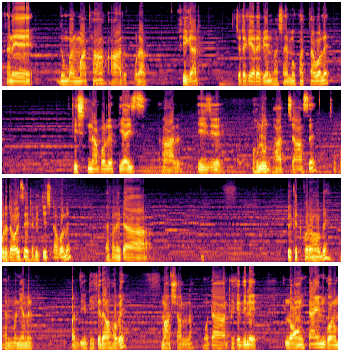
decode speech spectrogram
এখানে দুম্বার মাথা আর পুরা ফিগার যেটাকে অ্যারাবিয়ান ভাষায় মুফাত্তা বলে কৃষ্ণা বলে পেঁয়াজ আর এই যে হলুদ ভাত যা আছে, উপরে দেওয়া হয়েছে, এটাকে কৃষ্ণা বলে। এখন এটা প্যাকেট করা হবে, অ্যালুমিনিয়ামের পার দিয়ে ঢেকে দেওয়া হবে। মাশাল্লাহ ওটা ঢেকে দিলে লং টাইম গরম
